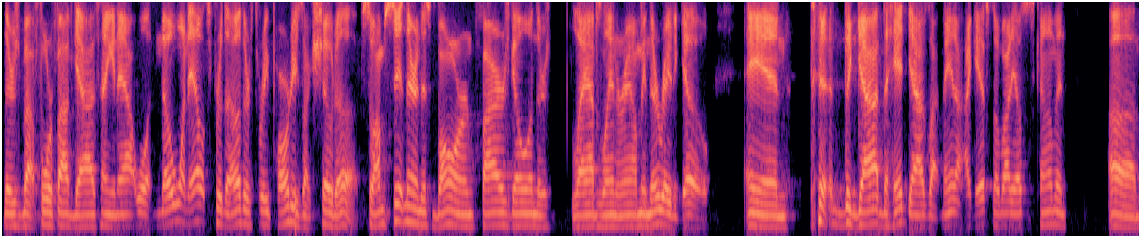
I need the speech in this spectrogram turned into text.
There's about four or five guys hanging out. Well, no one else for the other three parties like showed up. So I'm sitting there in this barn, fires going. There's labs laying around. I mean, they're ready to go. And the guy, the head guy's like, man, I guess nobody else is coming. Um,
